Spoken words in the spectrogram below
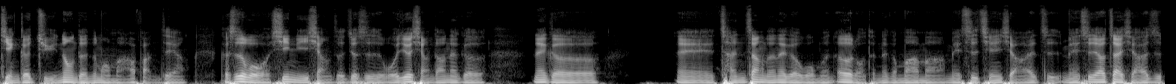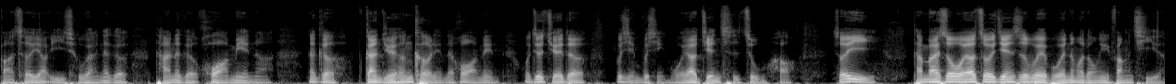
检个举弄得那么麻烦这样。可是我心里想着，就是我就想到那个那个，诶，残障的那个我们二楼的那个妈妈，每次牵小孩子，每次要载小孩子把车要移出来，那个他那个画面啊，那个感觉很可怜的画面，我就觉得不行不行，我要坚持住好。所以坦白说，我要做一件事，我也不会那么容易放弃了。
